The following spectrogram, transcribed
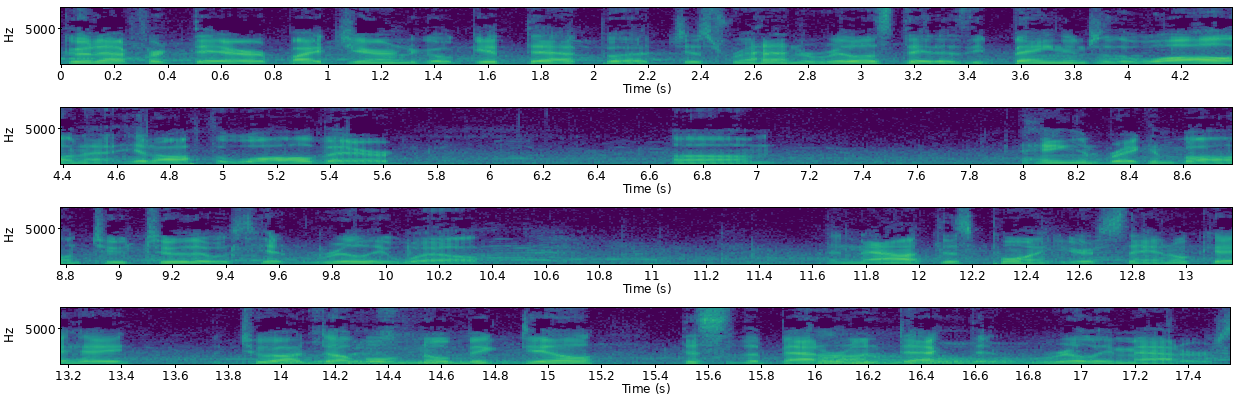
good effort there by Jaren to go get that, but just ran out of real estate as he banged into the wall, and that hit off the wall there. Um, hanging breaking ball on 2 2 that was hit really well. And now at this point, you're saying, okay, hey, the two out double, no big deal. This is the batter on deck that really matters.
